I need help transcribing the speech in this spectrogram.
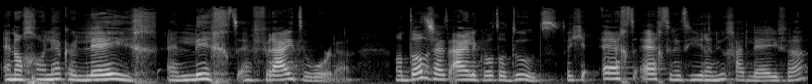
En dan gewoon lekker leeg en licht en vrij te worden. Want dat is uiteindelijk wat dat doet. Dat je echt, echt in het hier en nu gaat leven.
